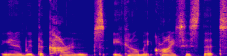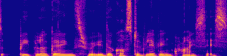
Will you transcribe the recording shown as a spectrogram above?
you know, with the current economic crisis that people are going through, the cost of living crisis.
